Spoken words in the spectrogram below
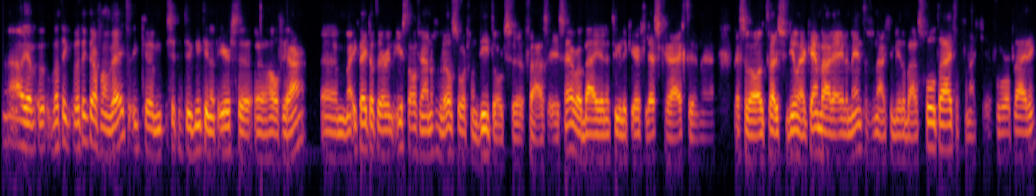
Nou ja, wat ik, wat ik daarvan weet, ik um, zit natuurlijk niet in het eerste uh, half jaar. Um, maar ik weet dat er in het eerste half jaar nog wel een soort van detox uh, fase is. Hè, waarbij je natuurlijk eerst les krijgt en uh, best wel ook traditioneel herkenbare elementen vanuit je middelbare schooltijd of vanuit je vooropleiding.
